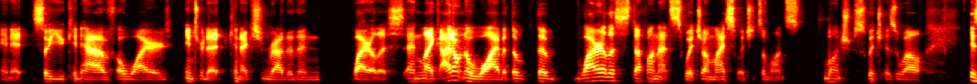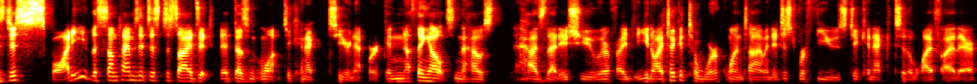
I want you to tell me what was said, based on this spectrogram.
in it. So you can have a wired internet connection rather than wireless. And like I don't know why, but the the wireless stuff on that switch on my switch, it's a launch launch switch as well, is just spotty. The sometimes it just decides it it doesn't want to connect to your network, and nothing else in the house has that issue. Or if I you know I took it to work one time and it just refused to connect to the Wi-Fi there.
